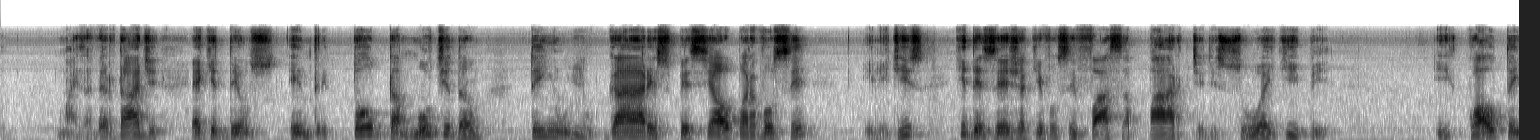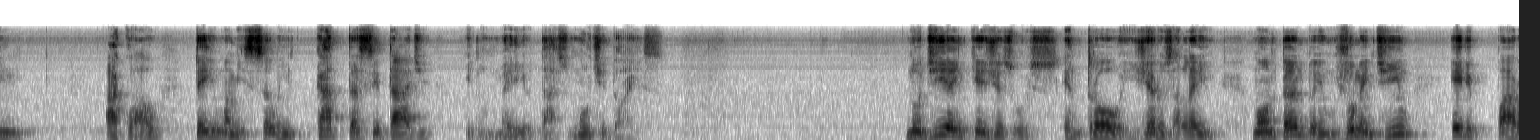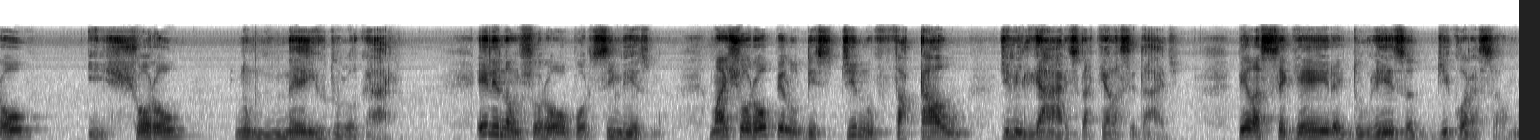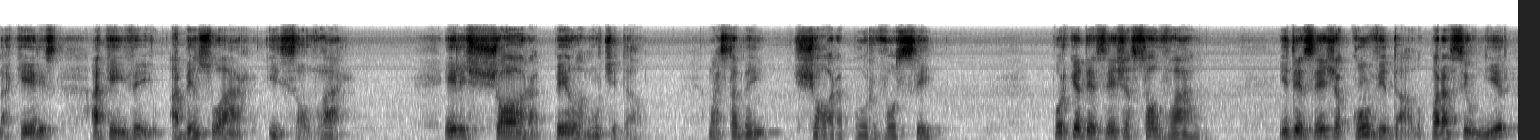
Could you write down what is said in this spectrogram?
Mas a verdade é que Deus, entre toda a multidão, tem um lugar especial para você e lhe diz que deseja que você faça parte de sua equipe e qual tem a qual tem uma missão em cada cidade e no meio das multidões. No dia em que Jesus entrou em Jerusalém, montando em um jumentinho, ele parou e chorou no meio do lugar. Ele não chorou por si mesmo, mas chorou pelo destino fatal de milhares daquela cidade, pela cegueira e dureza de coração daqueles a quem veio abençoar e salvar. Ele chora pela multidão, mas também chora por você, porque deseja salvá-lo e deseja convidá-lo para se unir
